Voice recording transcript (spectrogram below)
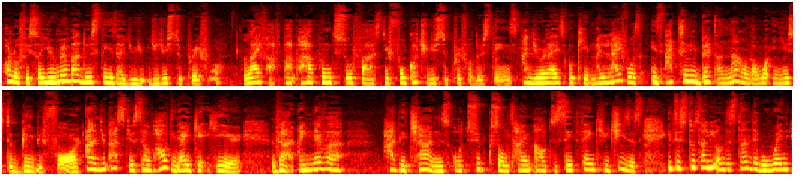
all of it, so you remember those things that you you used to pray for life have happened so fast. You forgot you used to pray for those things. And you realize okay my life was is actually better now than what it used to be before. And you ask yourself how did i get here that i never had a chance or took some time out to say thank you jesus. It is totally understandable when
